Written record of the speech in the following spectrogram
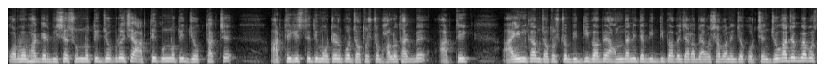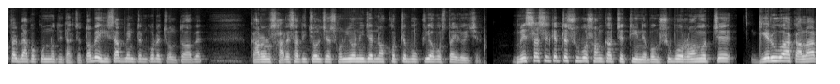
কর্মভাগ্যের বিশেষ উন্নতির যোগ রয়েছে, আর্থিক উন্নতির যোগ থাকছে। আর্থিক স্থিতি মোটের উপর যথেষ্ট ভালো থাকবে। আর্থিক আয় ইনকাম যথেষ্ট বৃদ্ধি পাবে, আমদানিতে বৃদ্ধি পাবে, যারা ব্যবসা বাণিজ্য করছেন, যোগাযোগ ব্যবস্থার ব্যাপক উন্নতি থাকছে। তবে হিসাব মেনটেন করে চলতে হবে, কারণ সাড়ে সাতই চলছে, শনিও নিজের নক্ষত্রে বক্রি অবস্থায় রয়েছে। মেষ রাশির ক্ষেত্রে শুভ সংখ্যা হচ্ছে তিন এবং শুভ রং হচ্ছে গেরুয়া কালার।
